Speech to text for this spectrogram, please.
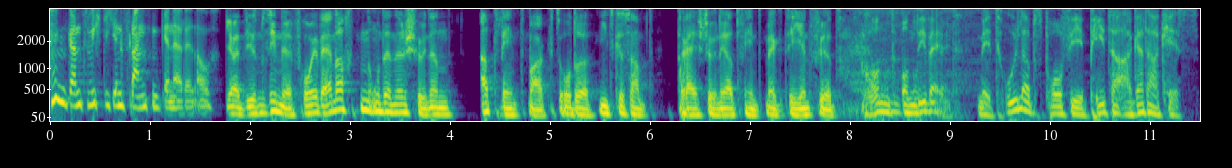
Ganz wichtig in Franken generell auch. Ja, in diesem Sinne, frohe Weihnachten und einen schönen Adventmarkt oder insgesamt drei schöne Adventmärkte hier in Fürth. Rund um die Welt mit Urlaubsprofi Peter Agadakis.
